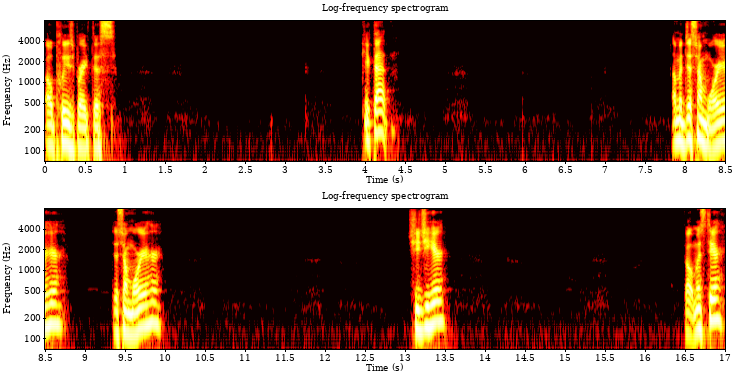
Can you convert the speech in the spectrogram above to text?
Oh, please break this. Kick that. I'm a disarm warrior here. Disarm warrior here. Chi-Ji here. Felt mist here.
